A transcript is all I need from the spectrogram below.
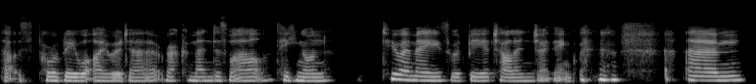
that's probably what I would uh, recommend as well. Taking on two MAs would be a challenge, I think. um,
